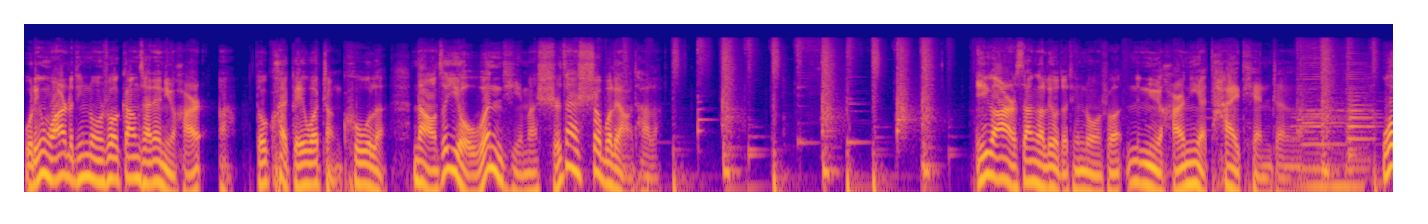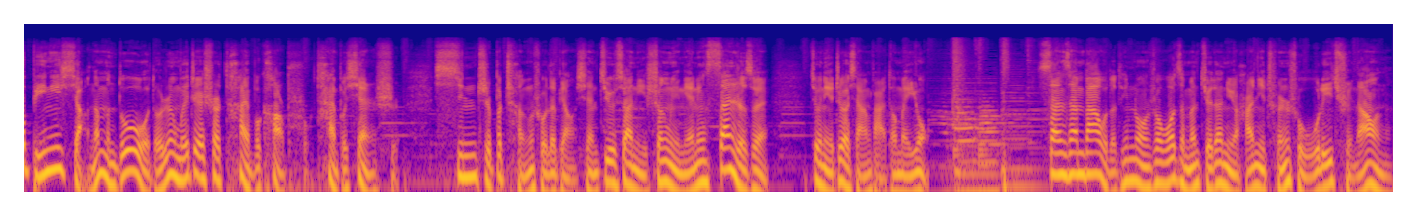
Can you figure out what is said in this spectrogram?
五零五二的听众说，刚才那女孩啊，都快给我整哭了，脑子有问题吗？实在受不了她了。一个二三个六的听众说，那女孩你也太天真了。我比你小那么多，我都认为这事儿太不靠谱，太不现实，心智不成熟的表现。就算你生理年龄三十岁，就你这想法都没用。三三八五的听众说：“我怎么觉得女孩你纯属无理取闹呢？”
